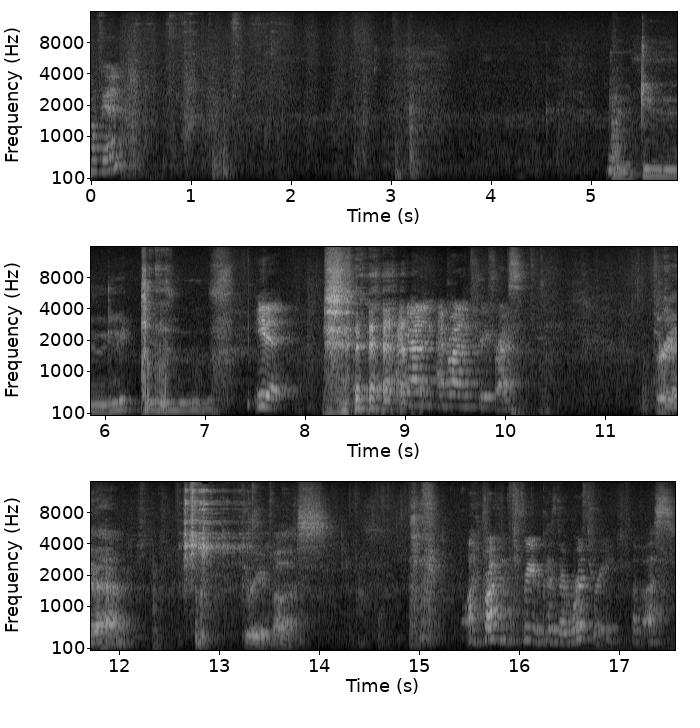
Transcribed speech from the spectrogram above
All good? Do, do, do, do. Eat it. I got. I brought in three for us. Three of them. Three of us. Well, I brought in three because there were three of us.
